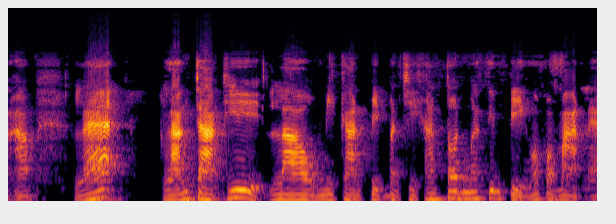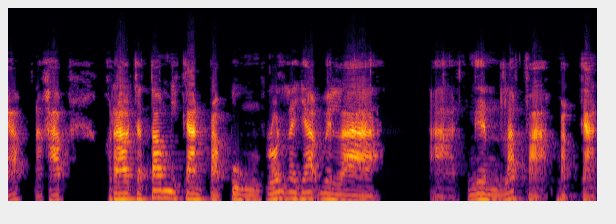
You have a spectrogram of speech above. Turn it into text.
นะครับ และหลังจากที่เรามีการปิดบัญชีขั้นต้นเมื่อสิ้นปีงบประมาณแล้วนะครับ เราจะต้องมีการปรับปรุงลดระยะเวลาเงินรับฝากประกัน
